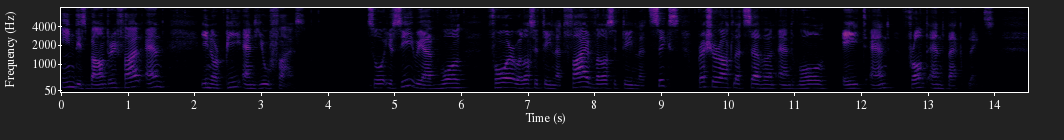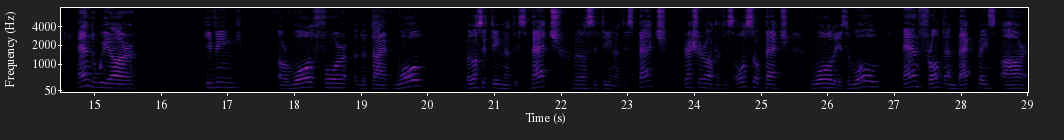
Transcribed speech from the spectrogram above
in this boundary file and in our P and U files. So you see we have wall 4, velocity inlet 5, velocity inlet 6, pressure outlet 7 and wall 8 and front and back planes. And we are giving our wall for the type wall, velocity inlet is patch, velocity inlet is patch, pressure outlet is also patch, wall is wall, and front and back planes are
